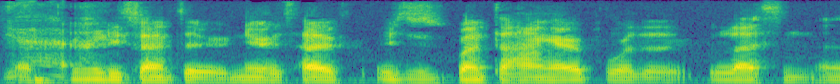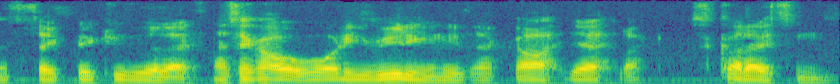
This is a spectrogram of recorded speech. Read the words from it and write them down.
Yeah. community center near his house. He just went to hang out for the lesson and take pictures of the lesson. I was like, "Oh, what are you reading?" And he's like, "Oh, yeah, like just got out some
